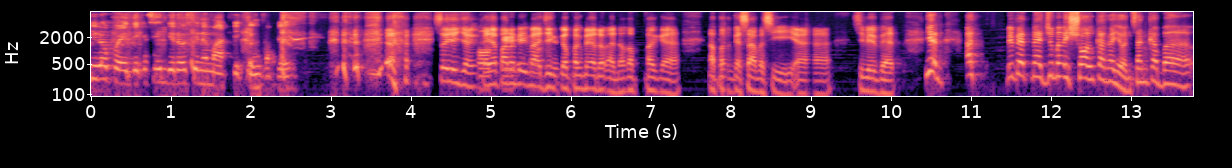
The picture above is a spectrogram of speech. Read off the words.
hindi daw pwede kasi hindi raw cinematic yung kape. so yun yan. Okay. Kaya parang na-imagine ko pag meron ano, kapag, uh, kapag kasama si uh, si Bebet. Yan. At Bebet, medyo may shawl ka ngayon. Saan ka ba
